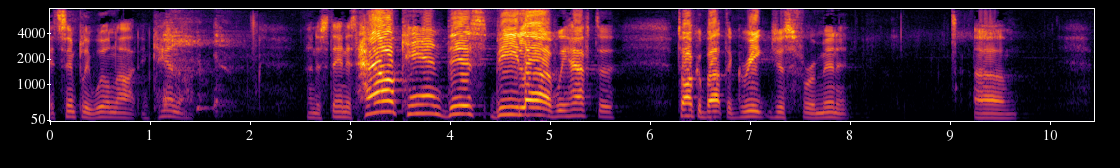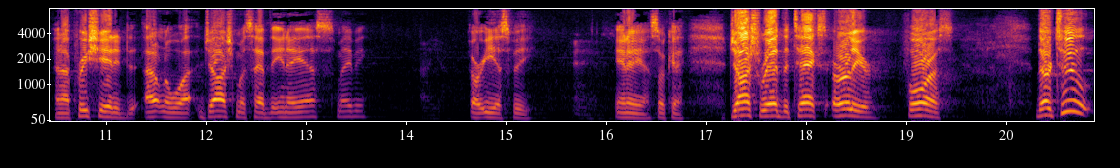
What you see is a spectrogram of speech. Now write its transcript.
It simply will not and cannot understand this. How can this be love? We have to talk about the Greek just for a minute. Um, and I appreciated, I don't know what, Josh must have the NAS maybe? Or ESV? NAS. NAS, okay. Josh read the text earlier for us. There are two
